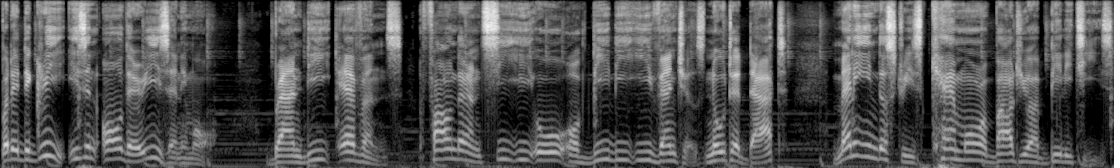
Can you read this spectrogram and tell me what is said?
but a degree isn't all there is anymore. Brandy Evans, founder and CEO of BDE Ventures, noted that many industries care more about your abilities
